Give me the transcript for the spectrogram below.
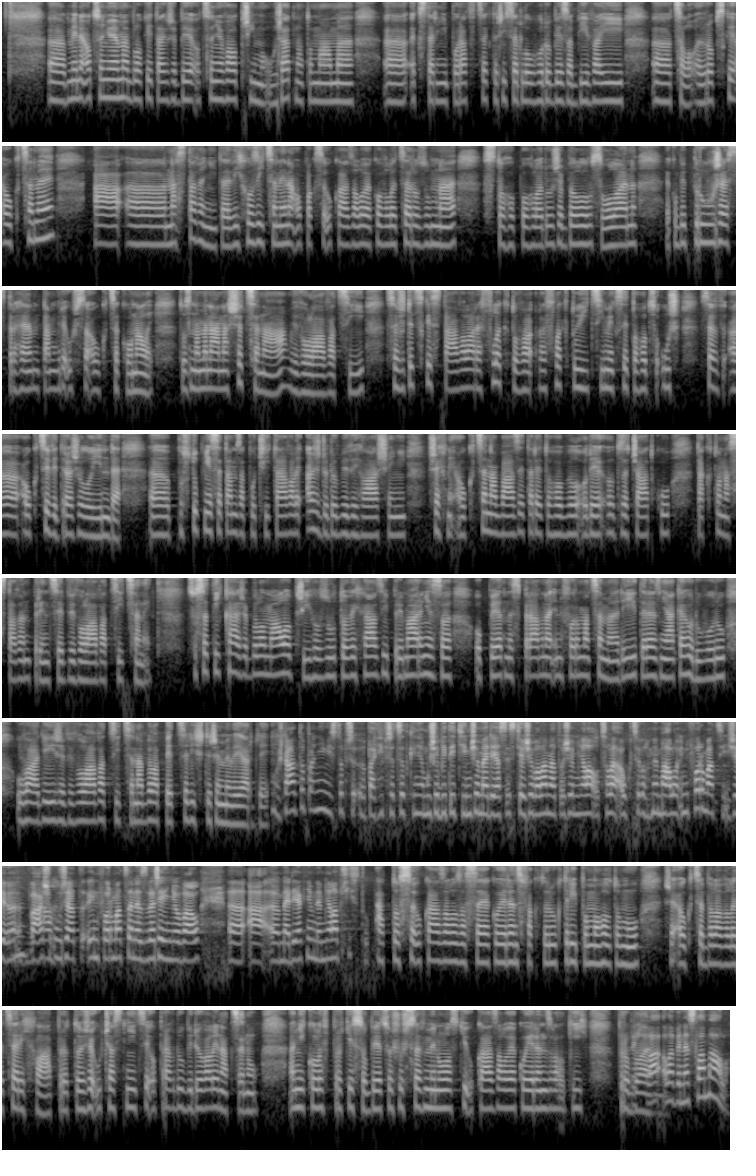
Eh, my neocenujeme bloky tak, že by je oceňoval přímo úřad, na to máme eh, externí poradce, kteří se dlouhodobě zabývají eh, celoevropské aukcemi a e, nastavení té výchozí ceny naopak se ukázalo jako velice rozumné z toho pohledu, že byl zvolen jakoby průřez trhem tam, kde už se aukce konaly. To znamená, naše cena vyvolávací se vždycky stávala reflektujícím jaksi toho, co už se v e, aukci vydražilo jinde. E, postupně se tam započítávaly až do doby vyhlášení všechny aukce. Na bázi tady toho byl od, od začátku takto nastaven princip vyvolávací ceny. Co se týká, že bylo málo málo příhozů. To vychází primárně z opět nesprávné informace médií, které z nějakého důvodu uvádějí, že vyvolávací cena byla 5,4 miliardy. Možná to paní, místo, paní předsedkyně může být i tím, že média si stěžovala na to, že měla o celé aukci velmi málo informací, že hmm. váš a... úřad informace nezveřejňoval eh, a média k něm neměla přístup. A to se ukázalo zase jako jeden z faktorů, který pomohl tomu, že aukce byla velice rychlá, protože účastníci opravdu bydovali na cenu a nikoliv proti sobě, což už se v minulosti ukázalo jako jeden z velkých problémů. Rychlá, ale vynesla málo.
